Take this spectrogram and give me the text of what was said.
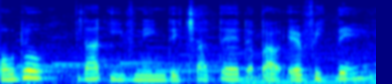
Although that evening they chatted about everything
